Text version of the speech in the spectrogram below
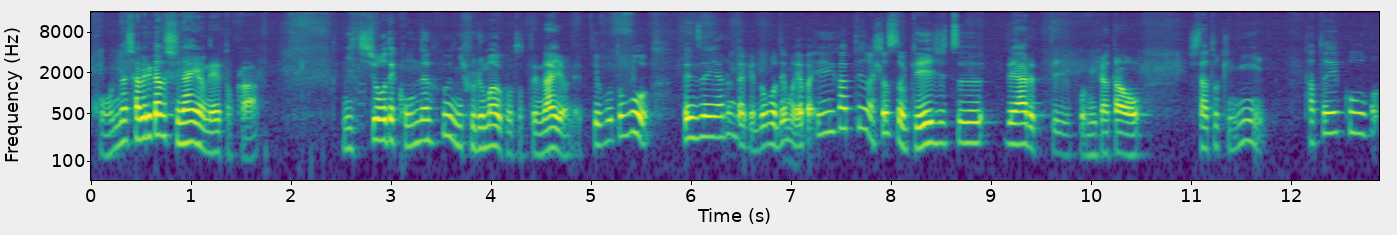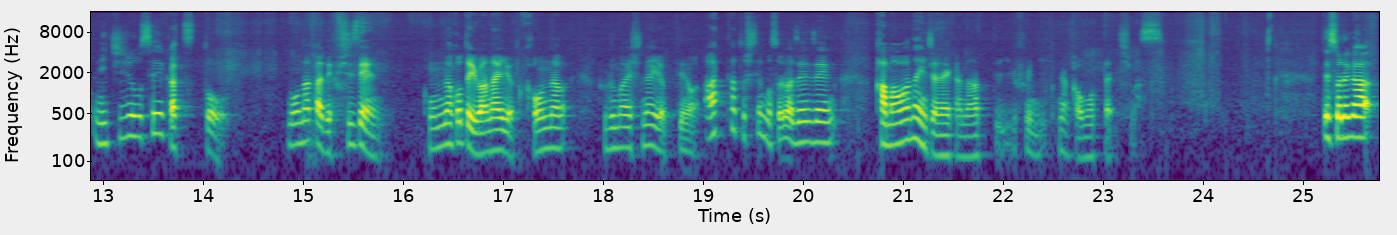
こんな喋り方しないよねとか日常でこんな風に振る舞うことってないよねっていうことを全然やるんだけどでもやっぱ映画っていうのは一つの芸術であるっていうこう見方をした時にたとえこう日常生活との中で不自然こんなこと言わないよとかこんな振る舞いしないよっていうのがあったとしてもそれは全然構わないんじゃないかなっていうふうになんか思ったりします。でそれが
